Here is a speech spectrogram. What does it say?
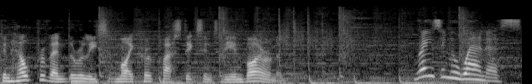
can help prevent the release of microplastics into the environment. Raising awareness.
